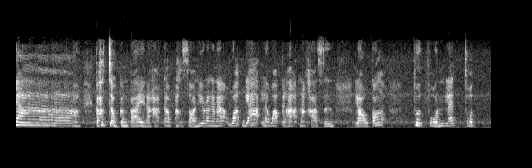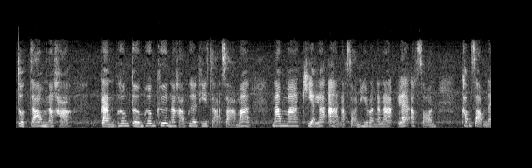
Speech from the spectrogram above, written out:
ยา ก็จบกันไปนะคะ กับอักษรฮิรางนะวรรคยะและวรรคละนะคะ ซึ่งเราก็ฝึกฝนและจดจดจำนะคะ การเพิ่มเติมเพิ่มขึ้นนะคะ เพื่อที่จะสามารถนำมาเขียนและอ่านอักษรฮิรังนะและอักษร คำศัพท์ใน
